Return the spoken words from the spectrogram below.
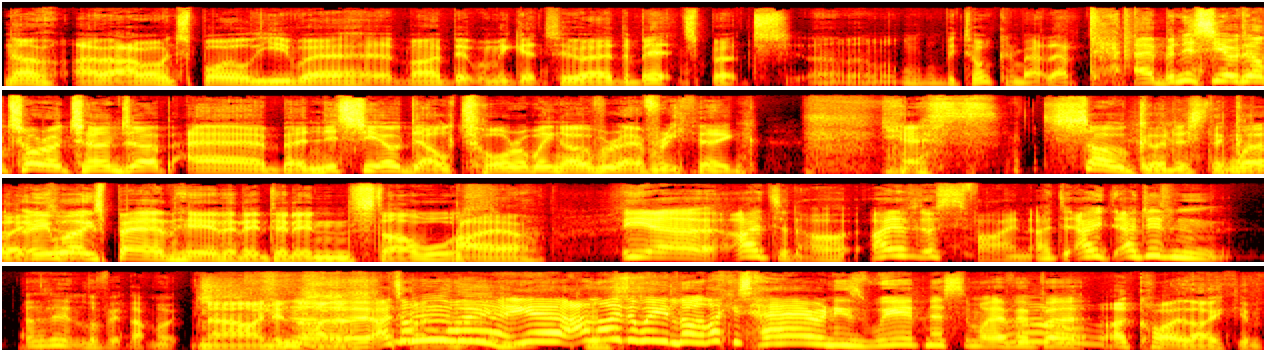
no, I, I won't spoil you uh, my bit when we get to uh, the bits, but uh, we'll be talking about that. Uh, Benicio del Toro turns up. Uh, Benicio del Toroing over everything. Yes. So good as the Well, collector. it works better here than it did in Star Wars. I, uh, yeah, I don't know. I it's fine. I, I, I didn't. I didn't love it that much. No, I didn't No, either. I don't really. Yeah, I like the way he looked, like his hair and his weirdness and whatever. But I quite like him.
